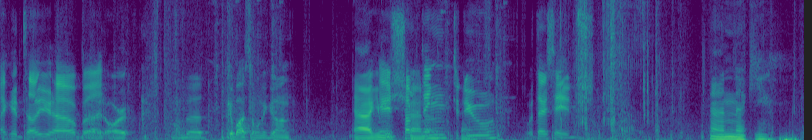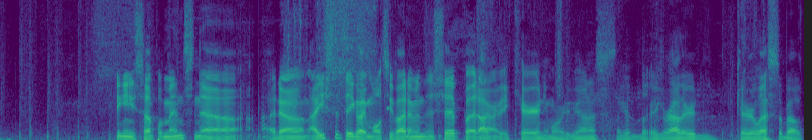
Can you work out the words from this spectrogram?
I can tell you how, Bad but art. My bad. Could buy someone a gun. Give me there's something to yeah. do with our sage. Ah, Nicky. Take any supplements? No, I don't. I used to take like multivitamins and shit, but I don't really care anymore to be honest. Like, I'd, I'd rather care less about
